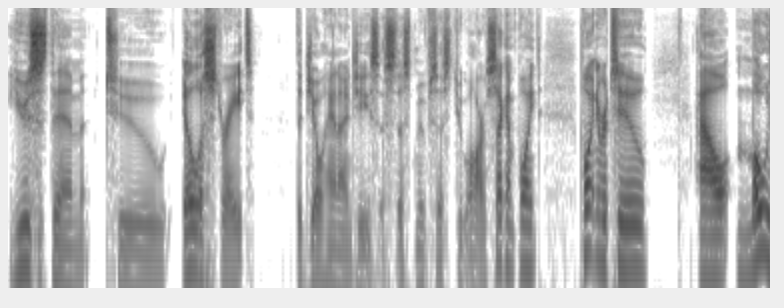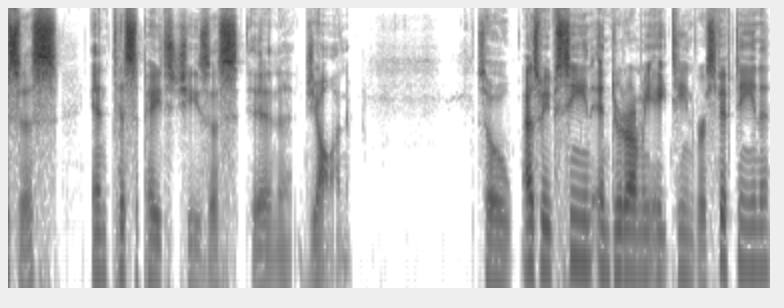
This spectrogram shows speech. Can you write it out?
uses them to illustrate the Johannine Jesus. This moves us to our second point. Point number two how Moses anticipates Jesus in John. So, as we've seen in Deuteronomy 18, verse 15,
